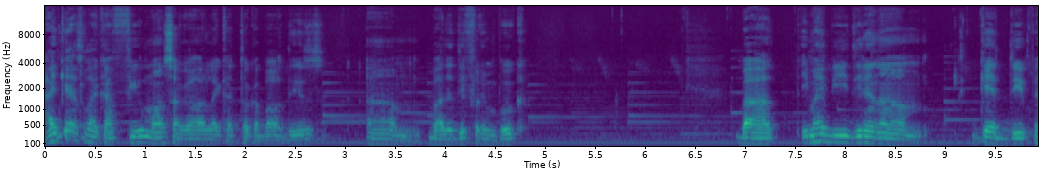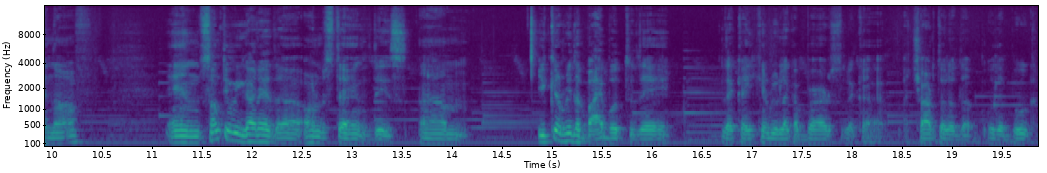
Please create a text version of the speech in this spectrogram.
I guess like a few months ago, like I talked about this, um, about a different book, but it might be didn't um, get deep enough. And something we gotta uh, understand this: um, you can read the Bible today, like you can read like a verse, like a, a chapter of the of the book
